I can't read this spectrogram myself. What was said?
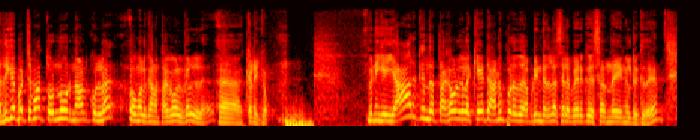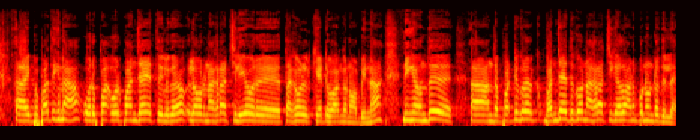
அதிகபட்சமாக தொண்ணூறு நாளுக்குள்ளே உங்களுக்கான தகவல்கள் கிடைக்கும். இப்போ நீங்கள் யாருக்கு இந்த தகவல்களை கேட்டு அனுப்புறது அப்படின்றதுல சில பேருக்கு சந்தேகங்கள் இருக்குது. இப்போ பார்த்தீங்கன்னா ஒரு ப ஒரு பஞ்சாயத்துலையோ இல்லை ஒரு நகராட்சியிலேயோ ஒரு தகவல் கேட்டு வாங்கணும் அப்படின்னா நீங்கள் வந்து அந்த பர்டிகுலர் பஞ்சாயத்துக்கோ நகராட்சிக்கோ தான் அனுப்பணுன்றது இல்லை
